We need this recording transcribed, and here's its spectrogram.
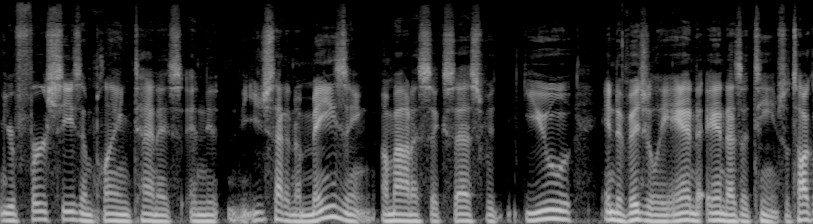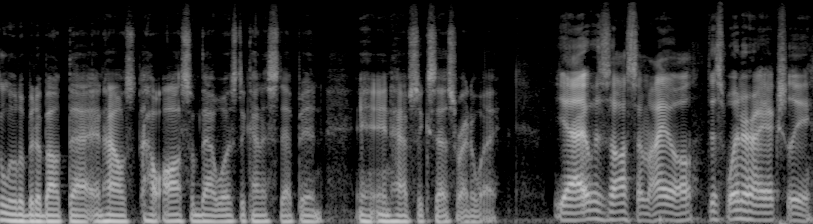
your first season playing tennis, and you just had an amazing amount of success with you individually and and as a team. So talk a little bit about that and how how awesome that was to kind of step in and, and have success right away. Yeah, it was awesome. I uh, this winter I actually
